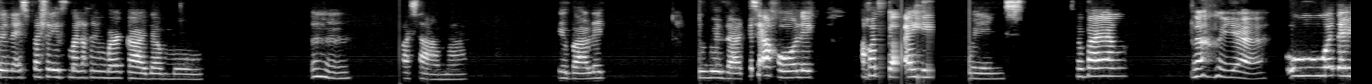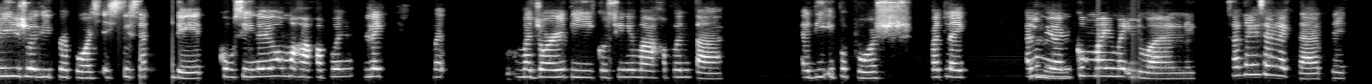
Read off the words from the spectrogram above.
na especially if malaking barkada mo, mm-hmm. kasama. Diba? Like, with that. Kasi ako, like, ako, I hate drawings. So, parang, oh, yeah. what I usually propose is to set date kung sino yung makakapun, like, majority, kung sino yung makakapunta, edi ipupush. But like, alam mm-hmm. yun, kung may maiwan, like, sometimes I'm like that, like,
